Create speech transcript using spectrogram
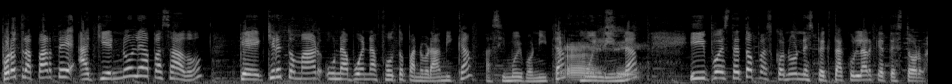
Por otra parte, a quien no le ha pasado que quiere tomar una buena foto panorámica, así muy bonita, muy linda, sí. y pues te topas con un espectacular que te estorba.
